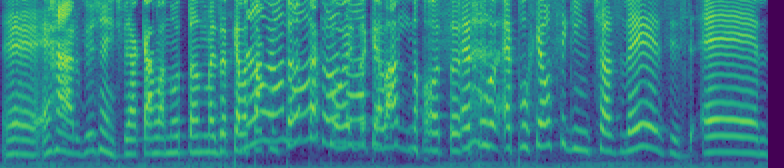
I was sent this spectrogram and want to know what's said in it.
É, é, raro, viu, gente? Ver a Carla anotando, mas é porque ela está com tanta anoto, coisa anoto, que ela sim. anota. É, por, é, porque é o seguinte, às vezes, é,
